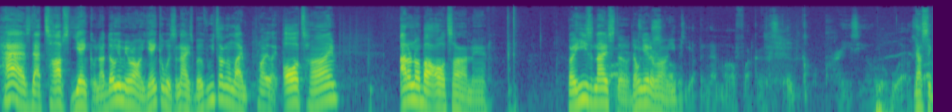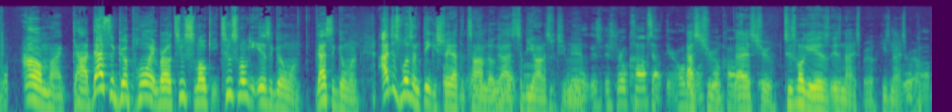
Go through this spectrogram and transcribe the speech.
has that tops Yanko. Now, don't get me wrong, Yanko is nice, but if we talking like probably like all time, I don't know about all time, man. But he's nice though. Don't get it wrong either. Smokey up in that motherfucker. They be going crazy. Who else? That's a oh my god, that's a good point, bro. Too smoky, too smoky is a good one. That's a good one. I just wasn't thinking straight at the time though, guys. To be honest with you, man. Look, it's, it's real cops out there. Hold That's on. true. That is there. true. Too smoky is is nice, bro. He's nice, bro.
